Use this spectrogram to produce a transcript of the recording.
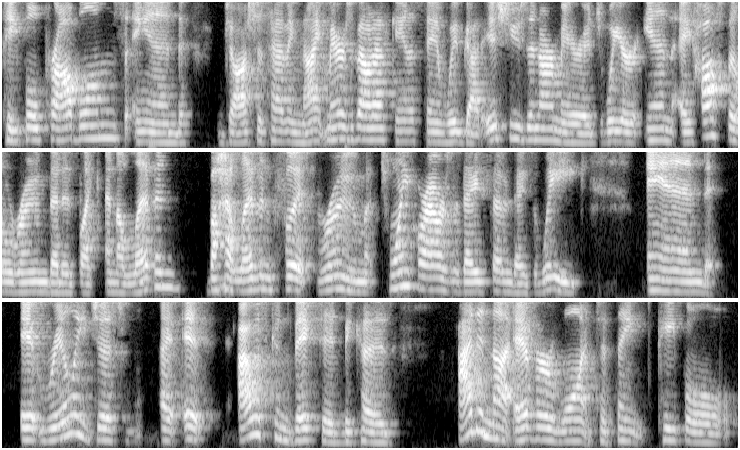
people problems. And Josh is having nightmares about Afghanistan. We've got issues in our marriage. We are in a hospital room that is like an 11 by 11 foot room, 24 hours a day, seven days a week. And it really just, it, I was convicted because I did not ever want to think people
